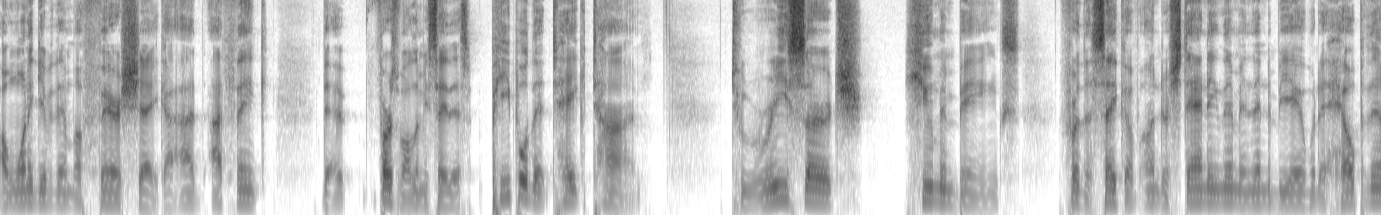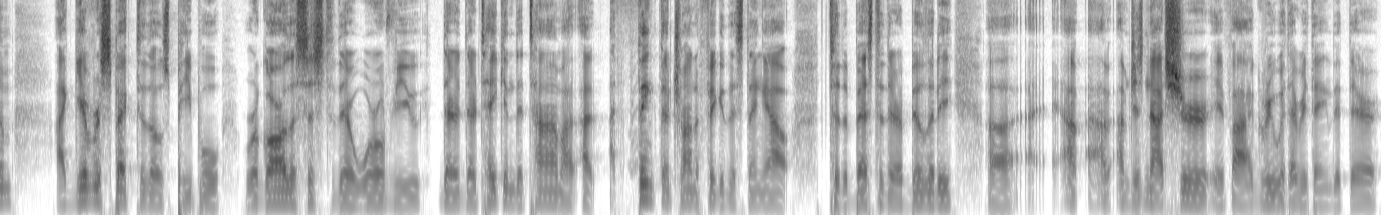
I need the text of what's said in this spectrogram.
I want to give them a fair shake. I, I I think that first of all, let me say this: people that take time to research human beings for the sake of understanding them and then to be able to help them, I give respect to those people, regardless as to their worldview. They're they're taking the time. I, I, I think they're trying to figure this thing out to the best of their ability. Uh, I, I, I'm just not sure if I agree with everything that they're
